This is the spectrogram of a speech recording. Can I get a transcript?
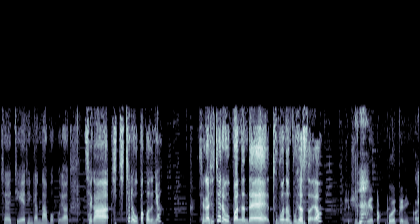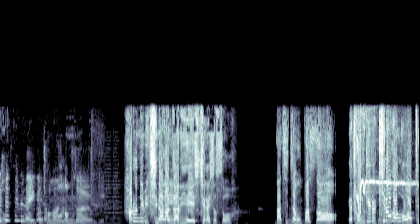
제 뒤에 생겼나 보고요. 제가 시- 시체를 못 봤거든요. 제가 시체를 못 봤는데 두 분은 보셨어요? CCTV에 딱 보였다니까요. CCTV는 근데 이거 전문 없어요 여기. 하루님이 지나간 네. 자리에 시체가 있었어. 나 진짜 음. 못 봤어. 그러니까 전기를 키러 간 것 같아.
